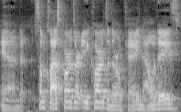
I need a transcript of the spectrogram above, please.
And some class cards are A cards and they're okay. Nowadays,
